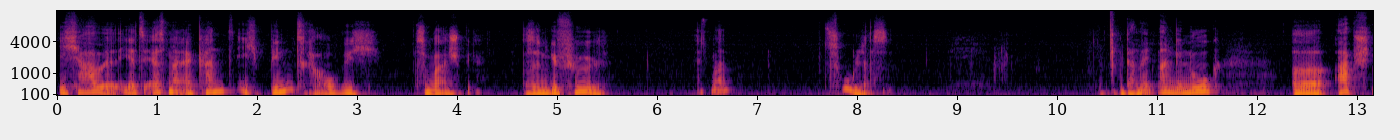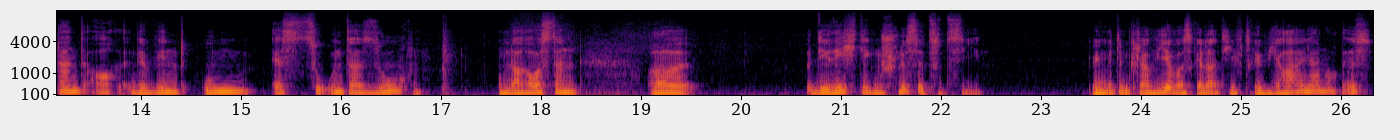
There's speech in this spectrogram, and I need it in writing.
ich habe jetzt erstmal erkannt, ich bin traurig, zum Beispiel. Also ein Gefühl. Erstmal zulassen. Damit man genug äh, Abstand auch gewinnt, um es zu untersuchen, um daraus dann äh, die richtigen Schlüsse zu ziehen wie mit dem Klavier, was relativ trivial ja noch ist.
